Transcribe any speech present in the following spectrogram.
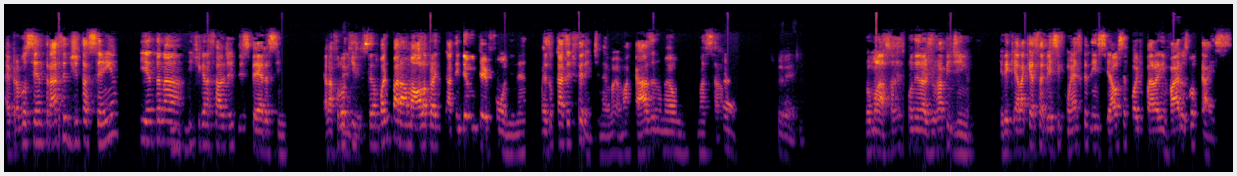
Aí para você entrar, você digita a senha e entra na uhum. e fica na sala de, espera assim. Ela falou Entendi. que você não pode parar uma aula para atender o interfone, né? Mas o caso é diferente, né? É uma casa, não é uma sala. É, diferente. Vamos lá, só respondendo a Ju rapidinho. Ele, ela quer saber se com essa credencial você pode parar em vários locais.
